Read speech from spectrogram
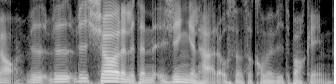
ja, vi, vi, vi kör en liten jingle här och sen så kommer vi tillbaka in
